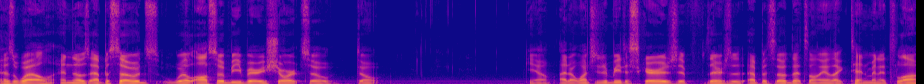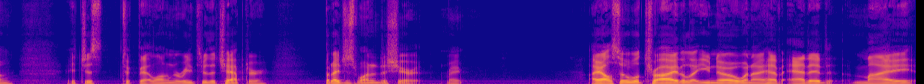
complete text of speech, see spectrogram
as well, and those episodes will also be very short. So don't, you know, I don't want you to be discouraged if there's an episode that's only like 10 minutes long. It just took that long to read through the chapter, but I just wanted to share it? I also will try to let you know when I have added my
